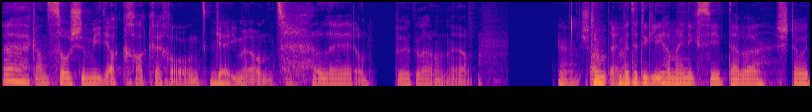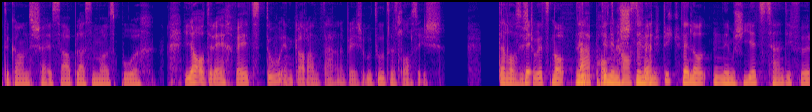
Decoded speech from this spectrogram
äh, ganz Social Media Kacke und Mhm. Gamen und Lehren und Bügeln und ja. Ja. Schade, Darum, ja. wenn ihr die gleiche Meinung seid, eben, stellt den ganzen Scheiß ab, lesen mal ein Buch. Ja, oder echt, wenn jetzt du in Quarantäne bist und du das hörst, dann hörst Dann- du jetzt noch dann- den dann nimmst- Podcast dann nimmst- fertig. Dann lo- nimmst du jetzt das Handy vor,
